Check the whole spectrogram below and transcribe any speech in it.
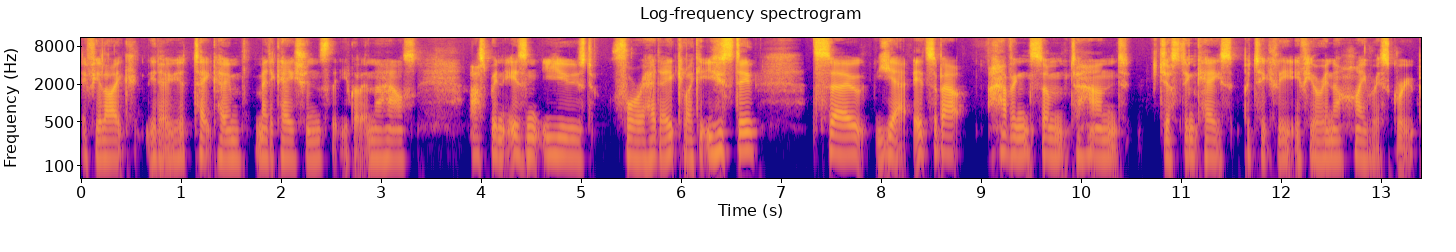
if you like, you know, your take home medications that you've got in the house. Aspirin isn't used for a headache like it used to. So, yeah, it's about having some to hand just in case, particularly if you're in a high risk group.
